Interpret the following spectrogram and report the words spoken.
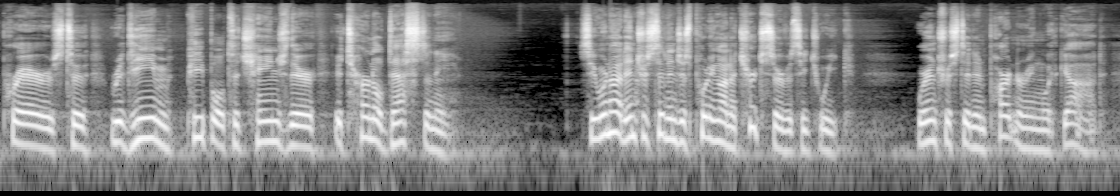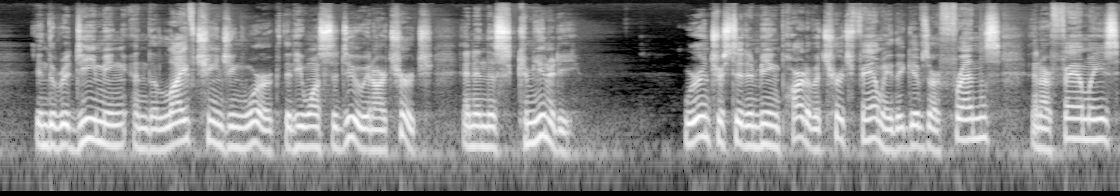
prayers, to redeem people, to change their eternal destiny. See, we're not interested in just putting on a church service each week. We're interested in partnering with God in the redeeming and the life changing work that He wants to do in our church and in this community. We're interested in being part of a church family that gives our friends and our families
